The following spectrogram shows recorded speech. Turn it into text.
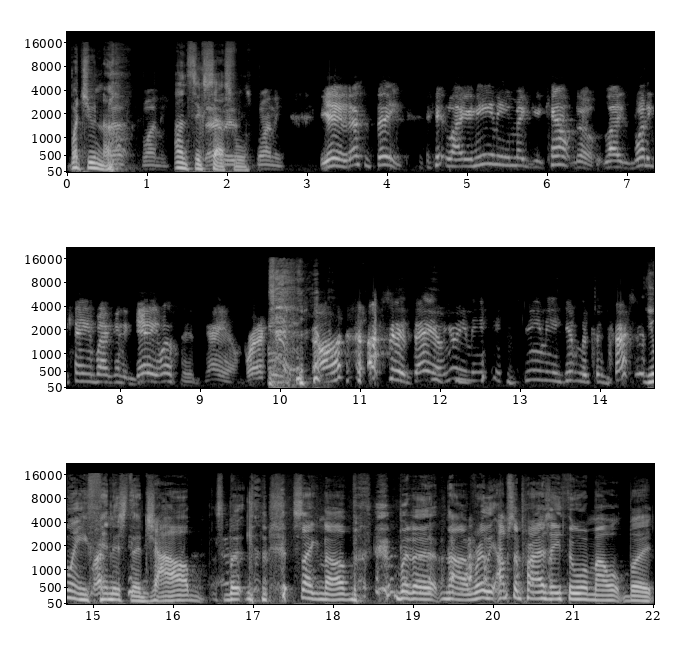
but you know." Funny. unsuccessful. Funny. Yeah, that's the thing. like he didn't even make it count though. Like Buddy came back in the game. I said, "Damn, bro." I said, "Damn, you ain't even, you ain't even give him the concussion. You ain't Like- finished the job." But it's like no, but uh, no, really, I'm surprised they threw him out. But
